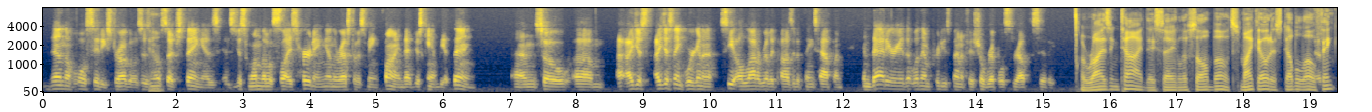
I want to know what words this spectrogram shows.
then the whole city struggles. There's no such thing as, as just one little slice hurting and the rest of us being fine. That just can't be a thing. And so um, I, I just I just think we're going to see a lot of really positive things happen in that area that will then produce beneficial ripples throughout the city. A rising tide, they say, lifts all boats. Mike Otis, double O. Thank,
